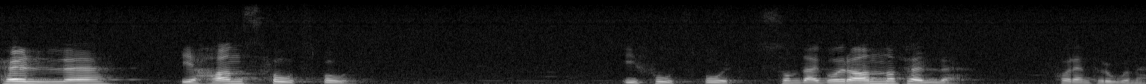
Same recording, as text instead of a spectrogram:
følge i hans fotspor. I fotspor som det går an å følge for en troende.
